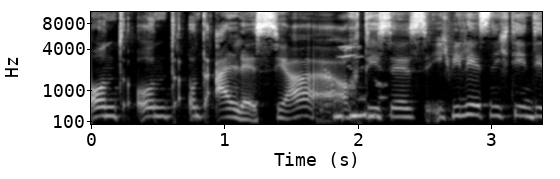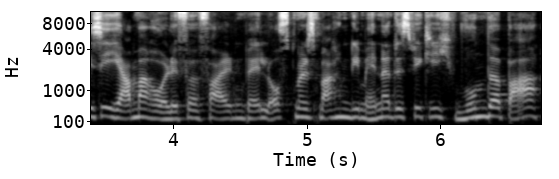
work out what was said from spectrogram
und, und, und alles, ja. Mhm. Auch dieses, ich will jetzt nicht in diese Jammerrolle verfallen, weil oftmals machen die Männer das wirklich wunderbar.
